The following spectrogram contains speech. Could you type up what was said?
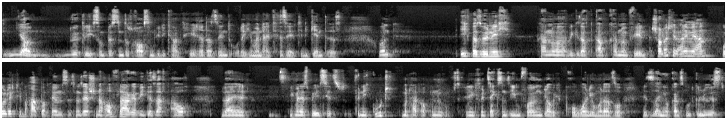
ja, wirklich so ein bisschen so draußen, wie die Charaktere da sind oder jemand halt, der sehr intelligent ist. Und ich persönlich kann nur, wie gesagt, kann nur empfehlen, schaut euch den Anime an, holt euch den Hardcore Films, ist eine sehr schöne Auflage, wie gesagt, auch, weil, ich meine, das Bild ist jetzt, finde ich, gut. Man hat auch, finde ich, mit sechs und sieben Folgen, glaube ich, pro Volume oder so, ist es eigentlich auch ganz gut gelöst.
